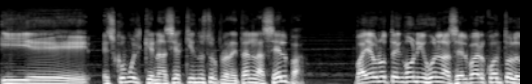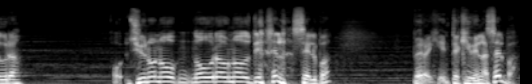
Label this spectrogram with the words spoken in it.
Y eh, es como el que nace aquí en nuestro planeta en la selva. Vaya uno tenga un hijo en la selva, a ver cuánto le dura. Si uno no, no dura unos dos días en la selva, pero hay gente que vive en la selva.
